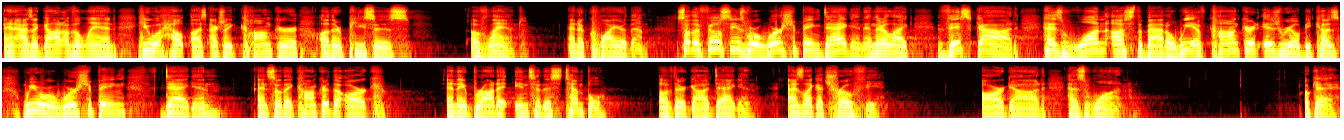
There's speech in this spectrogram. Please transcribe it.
And as a God of the land, he will help us actually conquer other pieces of land and acquire them. So the Philistines were worshiping Dagon, and they're like, This God has won us the battle. We have conquered Israel because we were worshiping Dagon. And so they conquered the ark and they brought it into this temple of their god Dagon as like a trophy. Our God has won. Okay.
